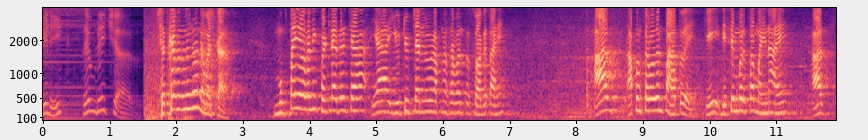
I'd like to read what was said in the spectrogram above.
ऑर्गेनिक सेव्ह नेचर. शेतकरी बंधूंनो नमस्कार. मुक्ताई ऑर्गॅनिक फर्टिलायझरच्या या यूट्यूब चॅनलवर आपणा सर्वांचं स्वागत आहे. आज आपण सर्वजण पाहतोय की डिसेंबरचा महिना आहे. आज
